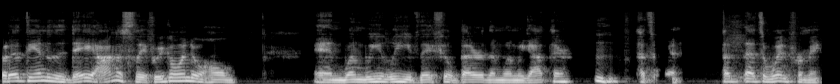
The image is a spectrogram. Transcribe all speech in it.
but at the end of the day, honestly, if we go into a home and when we leave, they feel better than when we got there, mm-hmm. that's a win. That, that's a win for me.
